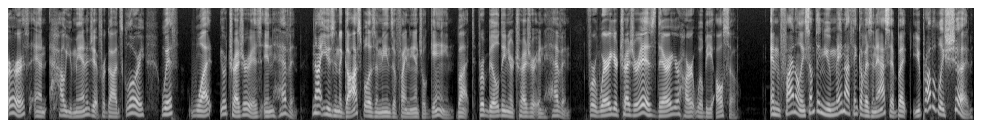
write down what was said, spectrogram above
earth and how you manage it for God's glory with what your treasure is in heaven? Not using the gospel as a means of financial gain, but for building your treasure in heaven for where your treasure is, there your heart will be also. And finally, something you may not think of as an asset, but you probably should,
